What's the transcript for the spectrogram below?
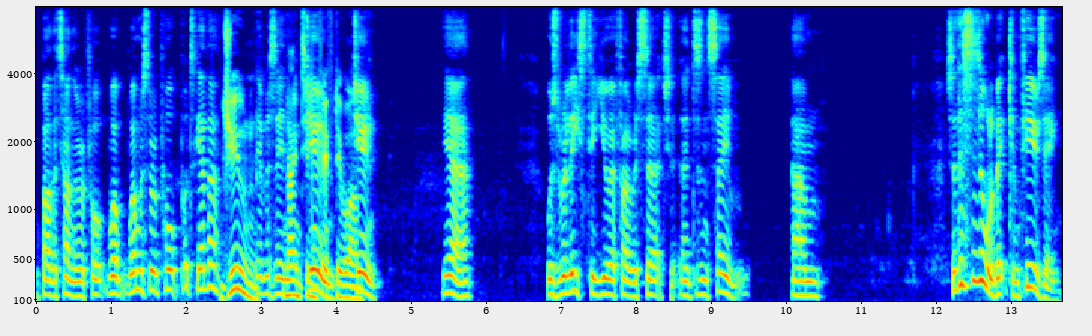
by the time the report, well, when was the report put together? June It was in 1951. June. June. Yeah. Was released to UFO research. It doesn't say. Um, so this is all a bit confusing.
